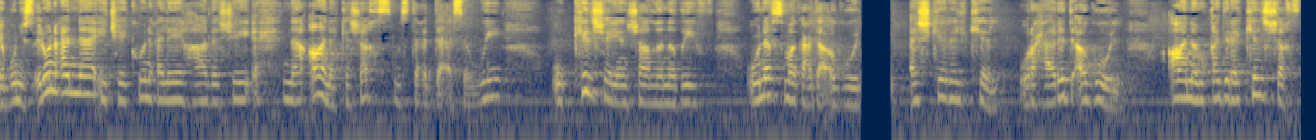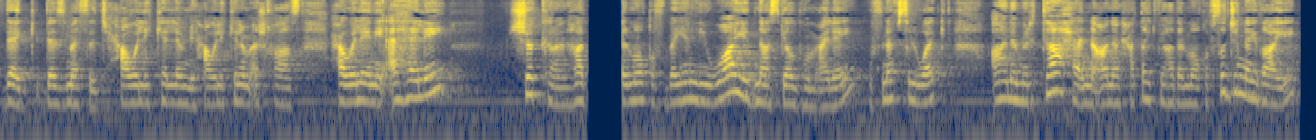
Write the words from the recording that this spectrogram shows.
يبون يسألون عنه يشيكون عليه. هذا شيء إحنا أنا كشخص مستعدة أسويه. وكل شيء إن شاء الله نظيف ونفس ما قاعدة أقول أشكر الكل. وراح أرد أقول أنا مقدرة كل شخص دق دز مسج حاول يكلمني حاول يكلم أشخاص حواليني أهلي. شكرا هذا الموقف بين لي وايد ناس قلبهم علي. وفي نفس الوقت أنا مرتاحة أن أنا انحطيت في هذا الموقف. صدق إنه يضايق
